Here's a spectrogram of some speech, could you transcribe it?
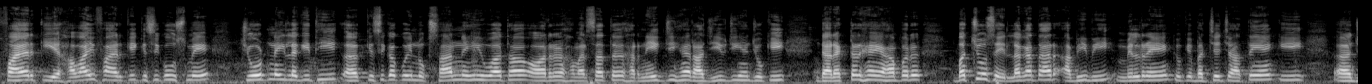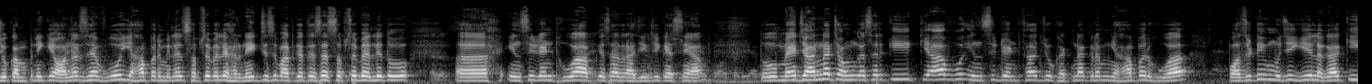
फायर किए हवाई फायर किए किसी को उसमें चोट नहीं लगी थी किसी का कोई नुकसान नहीं हुआ था और हमारे साथ हरनेक जी हैं, राजीव जी हैं, जो कि डायरेक्टर हैं यहाँ पर। बच्चों से लगातार अभी भी मिल रहे हैं, क्योंकि बच्चे चाहते हैं कि जो कंपनी के ऑनर्स हैं, वो यहाँ पर मिले। सबसे पहले हरनेक जी से बात करते हैं। सर, सबसे पहले तो इंसिडेंट हुआ आपके साथ, राजीव जी, कैसे हैं आप? तो मैं जानना चाहूँगा, सर, कि क्या वो इंसिडेंट था, जो घटनाक्रम यहाँ पर हुआ पॉजिटिव मुझे ये लगा कि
